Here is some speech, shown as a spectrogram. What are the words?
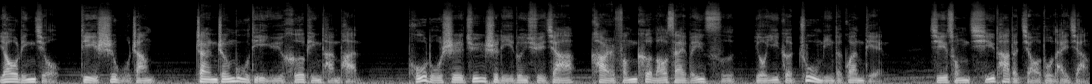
幺零九第十五章战争目的与和平谈判。普鲁士军事理论学家卡尔·冯·克劳塞维茨有一个著名的观点，即从其他的角度来讲，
